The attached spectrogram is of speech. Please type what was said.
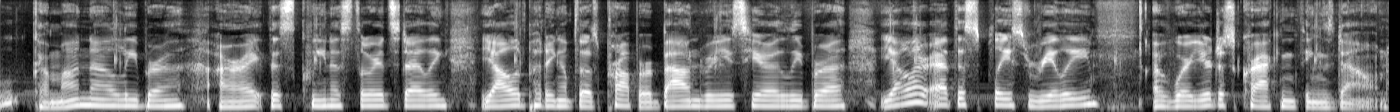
Ooh, come on now, Libra. All right, this Queen of Swords, darling. Y'all are putting up those proper boundaries here, Libra. Y'all are at this place, really, where you're just cracking things down.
